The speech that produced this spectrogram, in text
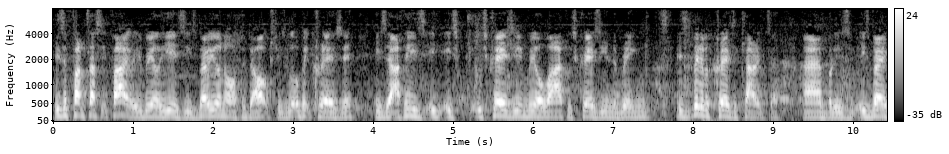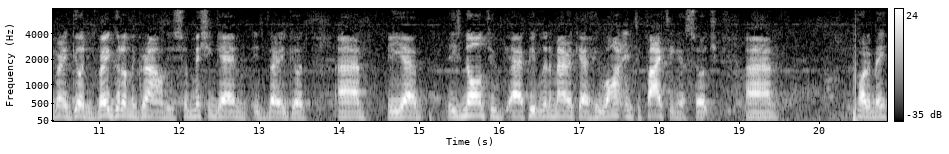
he's a fantastic fighter. He really is. He's very unorthodox. He's a little bit crazy. He's, uh, I think he's, he's, he's crazy in real life. He's crazy in the ring. He's a bit of a crazy character, um, but he's, he's very, very good. He's very good on the ground. His submission game is very good. Um, he, um, he's known to uh, people in America who aren't into fighting as such. Um, pardon me.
